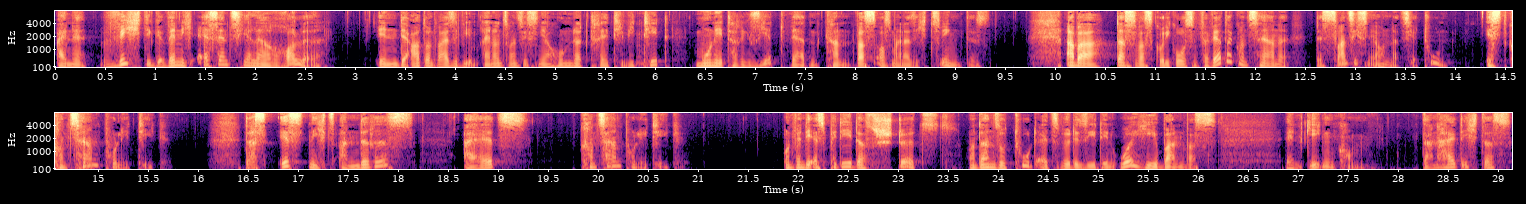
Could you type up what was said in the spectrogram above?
eine wichtige, wenn nicht essentielle Rolle in der Art und Weise, wie im 21. Jahrhundert Kreativität monetarisiert werden kann, was aus meiner Sicht zwingend ist. Aber das, was die großen Verwerterkonzerne des 20. Jahrhunderts hier tun, ist Konzernpolitik. Das ist nichts anderes als Konzernpolitik. Und wenn die SPD das stützt und dann so tut, als würde sie den Urhebern was entgegenkommen, dann halte ich das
